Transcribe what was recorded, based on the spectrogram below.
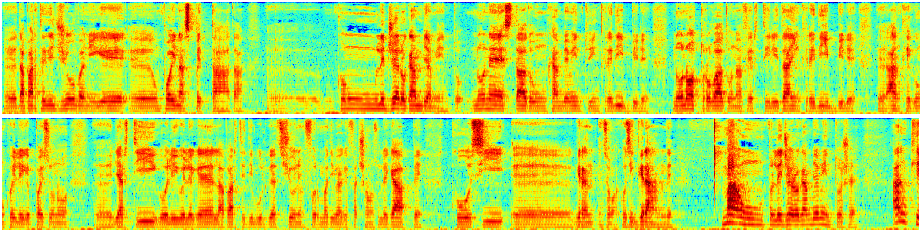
eh, da parte dei giovani che è eh, un po' inaspettata, eh, con un leggero cambiamento. Non è stato un cambiamento incredibile, non ho trovato una fertilità incredibile eh, anche con quelli che poi sono gli articoli, quelle che è la parte di divulgazione informativa che facciamo sulle cappe, così, gran insomma, così grande ma un leggero cambiamento c'è. Anche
